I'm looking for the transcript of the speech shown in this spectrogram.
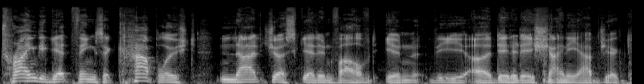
trying to get things accomplished, not just get involved in the uh, day-to-day shiny object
